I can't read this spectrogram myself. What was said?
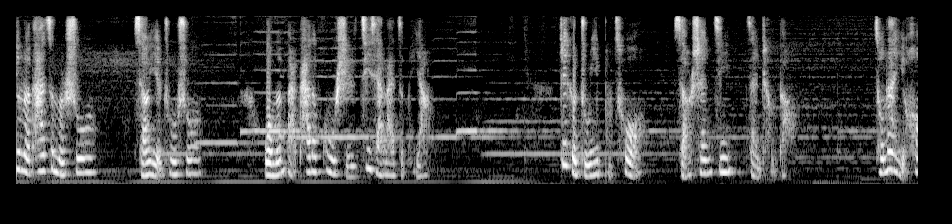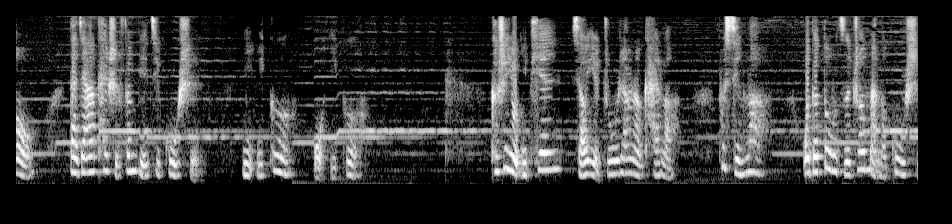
听了他这么说，小野猪说：‘我们把他的故事记下来怎么样？’这个主意不错。”小山鸡赞成道。从那以后，大家开始分别记故事，你一个，我一个。可是有一天，小野猪嚷嚷开了：“不行了！”我的肚子装满了故事，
